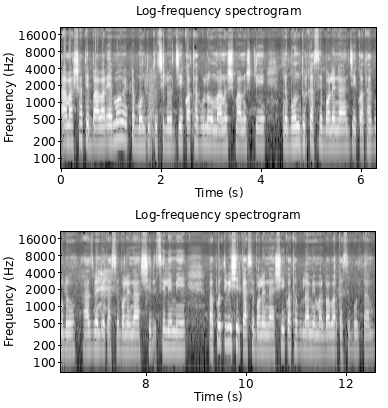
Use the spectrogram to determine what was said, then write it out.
আমার সাথে বাবার এমন একটা বন্ধুত্ব ছিল যে কথাগুলো মানুষ মানুষকে মানে বন্ধুর কাছে বলে না, যে কথাগুলো হাজব্যান্ডের কাছে বলে না ছেলে- মেয়ে বা প্রতিবেশীর কাছে বলে না, সেই কথাগুলো আমি আমার বাবার কাছে বলতাম।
